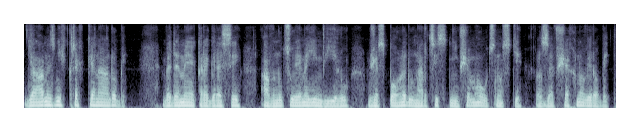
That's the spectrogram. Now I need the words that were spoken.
Děláme z nich křehké nádoby. Vedeme je k regresi a vnucujeme jim víru, že z pohledu narcistní všemhoucnosti lze všechno vyrobit,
